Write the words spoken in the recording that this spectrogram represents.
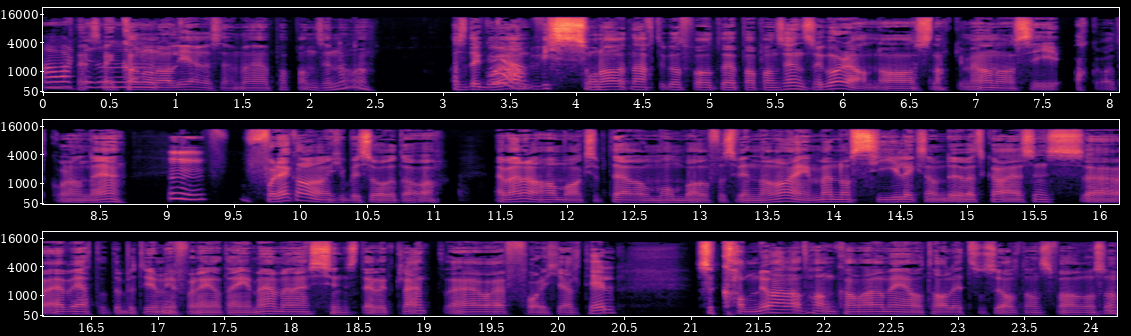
Har vært liksom Men kan hun alliere seg med pappaen sin, da? Altså det går Ja. an, Hvis hun har et nært og godt forhold til pappaen sin, så går det an å snakke med han og si akkurat hvordan det er. mm. For det kan han ikke bli såret over. Jeg mener Han må akseptere om hun bare forsvinner òg. Men å si liksom Du, vet hva, jeg syns eh, Jeg vet at det betyr mye for deg at jeg er med, men jeg syns det er litt kleint, eh, og jeg får det ikke helt til. Så kan det jo hende at han kan være med og ta litt sosialt ansvar også,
